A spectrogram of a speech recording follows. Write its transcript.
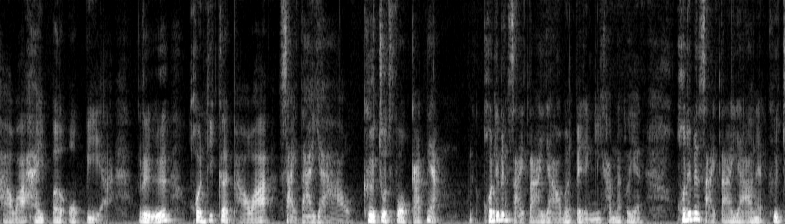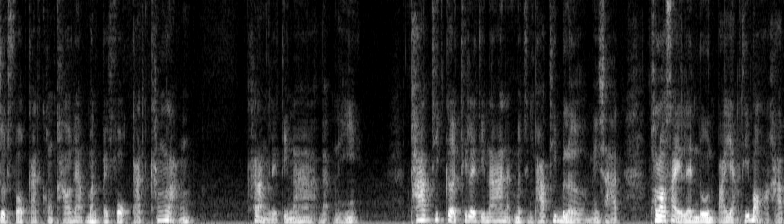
ภาวะไฮเปอร์โอเปียหรือคนที่เกิดภาวะสายตายาว คือจุดโฟกัสเนี่ยคนที่เป็นสายตายาวมันเป็นอย่างนี้ครับนักเรียน คนที่เป็นสายตายาวเนี่ยคือจุดโฟกัสของเขาเนี่ยมันไปโฟกัสข้างหลังข้างหลังเรติน่าแบบนี้ ภาพที่เกิดที่เรติน่าเนี่ยมันเป็นภาพที่เบลอไม่ชัดพอเราใส่เลนส์นูนไปอย่างที่บอกครับ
